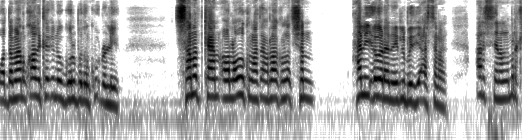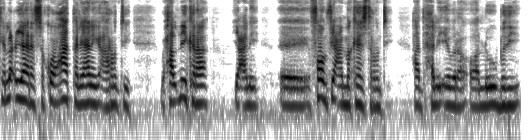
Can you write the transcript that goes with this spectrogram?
oo damaanad qaadi kara inuu gool badan ku dhaliyo. Sanadkan oo labada kun afar kun shan hal iyo la badiyay arsenal. Arsenal markay la ciyaaraysa kooxaha talyaaniga ah runtii waxaa la dhihi karaa yacni foom fiican ma ka runtii. Hadda hal iyo ewra waa loogu badiyey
